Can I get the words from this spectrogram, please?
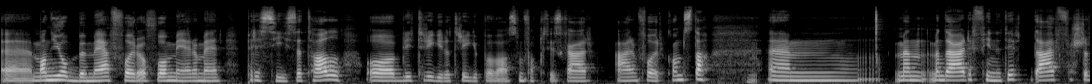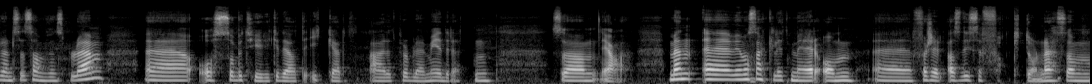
eh, man jobber med for å få mer og mer presise tall og bli tryggere og trygge på hva som faktisk er er en forekomst, da. Um, men, men det er definitivt Det er først og fremst et samfunnsproblem. Uh, og så betyr ikke det at det ikke er, er et problem i idretten. Så ja. Men uh, vi må snakke litt mer om uh, altså disse faktorene som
